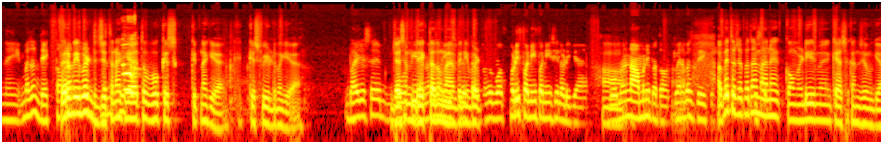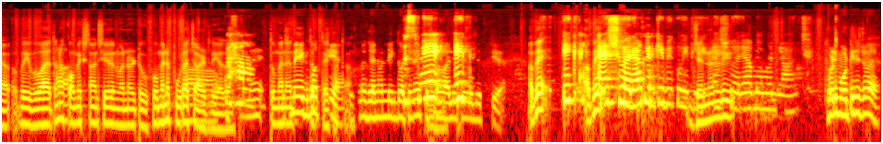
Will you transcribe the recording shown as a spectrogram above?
नहीं मतलब देखता हूँ फिर यार भी बट जितना किया है तो वो किस कितना किया है? कि- किस फ़ील्ड में किया है? भाई जैसे जैसे मैं है देखता तो मैं रील्स भी पे नहीं बट हूँ वो थोड़ी फनी फनी सी लड़कियाँ हैं। वो हाँ। मैंने नाम नहीं पता उनकी मैंने बस देखी। अबे तुझे पता है जैसे मैंने कॉमेडी में कैसे कंज्यूम किया? भाई वो आया था ना हाँ। कॉमिक्स सीज़न वन और टू वो मैंने पूरा चार्ट दिया था। हाँ। तो मैंने उसमें एक दो तब अच्छी देखा हैं था। उसमें जेन्युइनली एक दो अच्छी कृष्ण वाली वो भी अच्छी है। अबे एक अबे ऐश्वर्या करके भी कोई थी जनरली ऐश्वर्या मोहन राज थोड़ी मोटी सी जो है?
